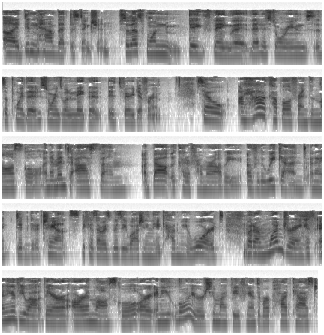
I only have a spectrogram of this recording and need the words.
uh, didn't have that distinction. So that's one big thing that that historians. It's a point that historians want to make that it's very different. So I have a couple of friends in law school, and I meant to ask them about the Code of Hammurabi over the weekend, and I didn't get a chance because I was busy watching the Academy Awards. But I'm wondering if any of you out there are in law school or any lawyers who might be fans of our podcast.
